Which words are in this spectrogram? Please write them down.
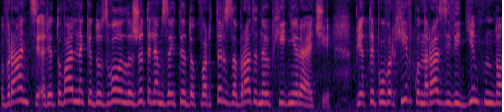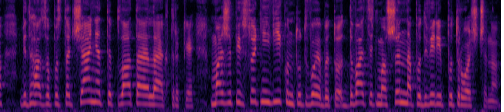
Вранці рятувальники дозволили жителям зайти до квартир, забрати необхідні речі. П'ятиповерхівку наразі відімкнено від газопостачання, тепла та електрики. Майже півсотні вікон тут вибито, 20 машин на подвір'ї потрощено.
